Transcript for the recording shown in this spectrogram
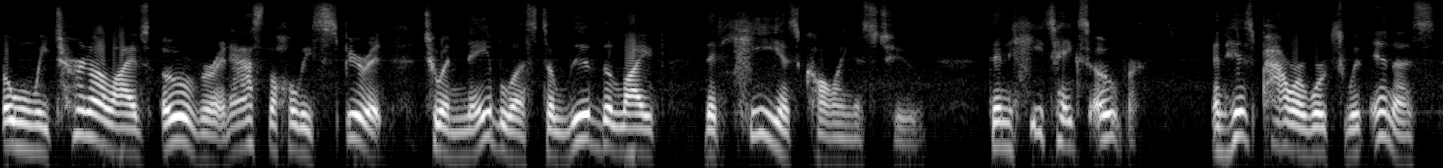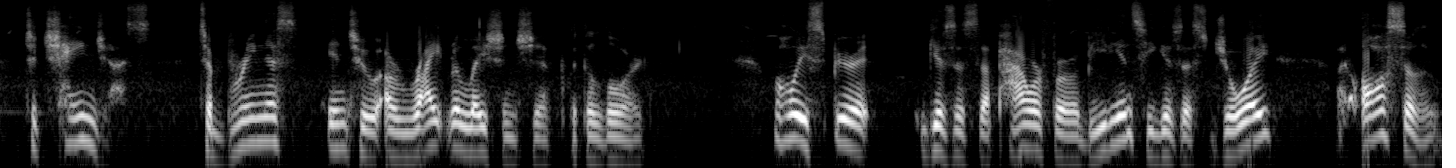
But when we turn our lives over and ask the Holy Spirit to enable us to live the life that He is calling us to, then He takes over. And His power works within us to change us, to bring us into a right relationship with the Lord. The Holy Spirit gives us the power for obedience, He gives us joy, but also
